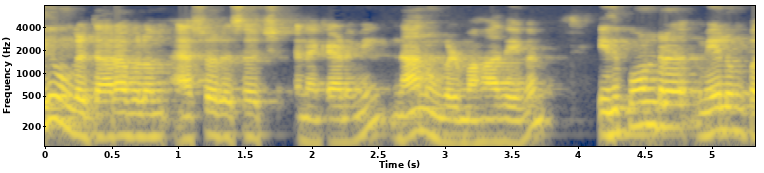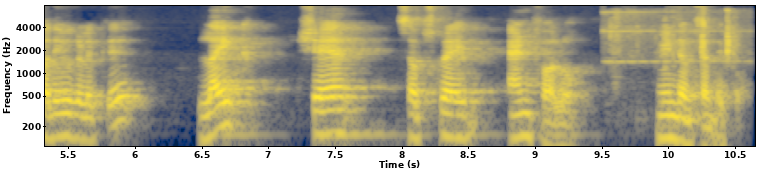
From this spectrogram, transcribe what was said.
இது உங்கள் Dharapuram astro research and academy நான் உங்கள் மகாதேவன். இது போன்ற மேலும் பதிவுகளுக்கு like ஷேர் சப்ஸ்கிரைப் அண்ட் ஃபாலோ மீண்டும் சந்திப்போம்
